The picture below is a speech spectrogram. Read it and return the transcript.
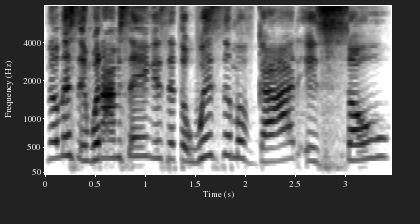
No, listen, what I'm saying is that the wisdom of God is so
